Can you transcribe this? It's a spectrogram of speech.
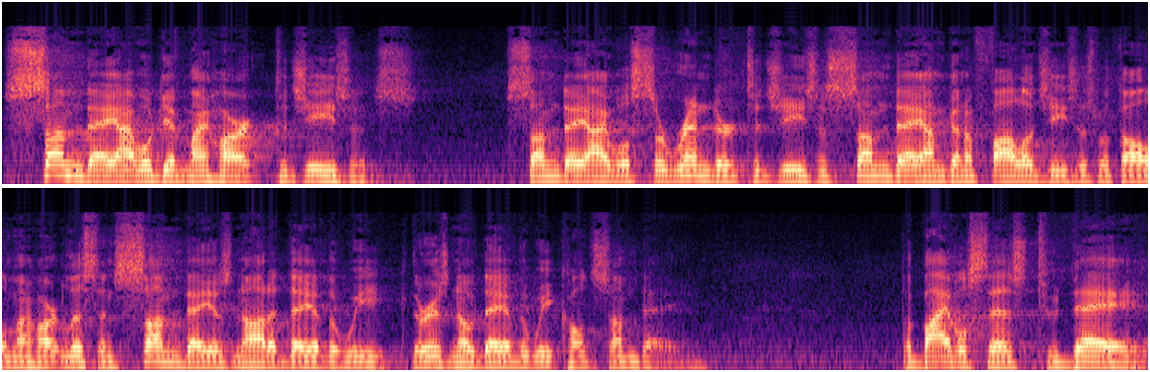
Someday I will give my heart to Jesus. Someday I will surrender to Jesus. Someday I'm going to follow Jesus with all of my heart. Listen, someday is not a day of the week. There is no day of the week called someday. The Bible says today,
